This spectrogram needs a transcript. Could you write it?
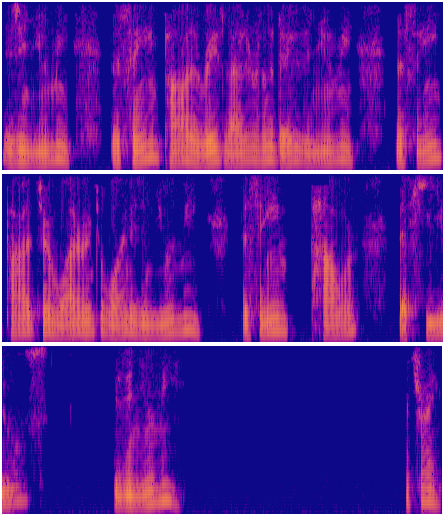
is in you and me. The same power that raised Lazarus from the dead is in you and me. The same power that turned water into wine is in you and me. The same power that heals is in you and me. That's right.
